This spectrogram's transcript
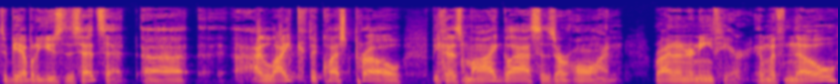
to be able to use this headset. Uh, I like the Quest Pro because my glasses are on right underneath here, and with no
